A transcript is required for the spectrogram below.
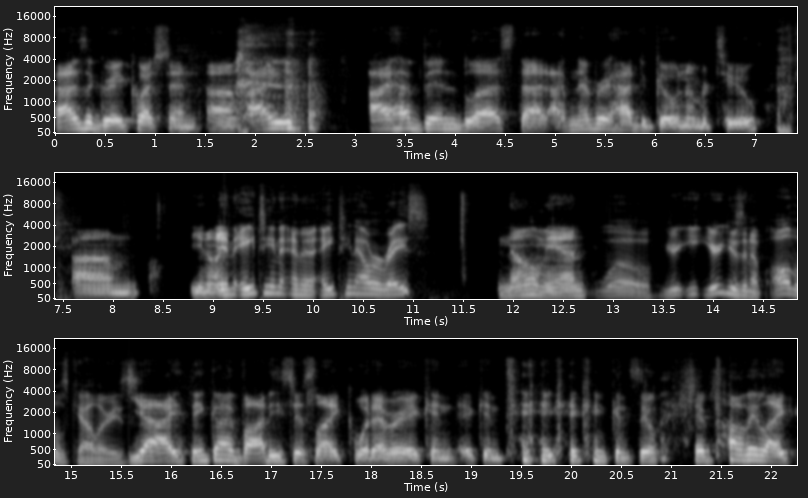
that is a great question. Um, I I have been blessed that I've never had to go number two. Okay. Um, you know, in eighteen in an eighteen hour race. No, man. Whoa, you're you're using up all those calories. Yeah, I think my body's just like whatever it can it can take, it can consume. It probably like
